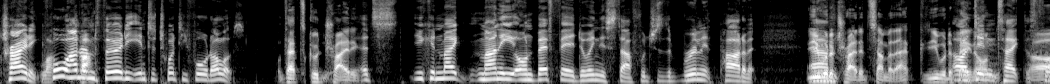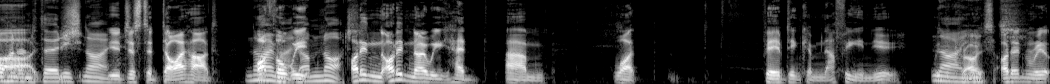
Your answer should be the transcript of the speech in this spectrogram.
trading, 430 into $24. Well, that's good trading. It's you can make money on Betfair doing this stuff, which is the brilliant part of it. You um, would have traded some of that. You would have. Been I didn't on, take the 430s. Oh, no, you're just a diehard. No, I thought mate, we, I'm not. I didn't. I didn't know we had um, like fair dinkum nothing in you. no, you, I didn't real.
